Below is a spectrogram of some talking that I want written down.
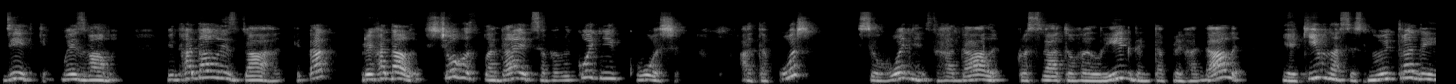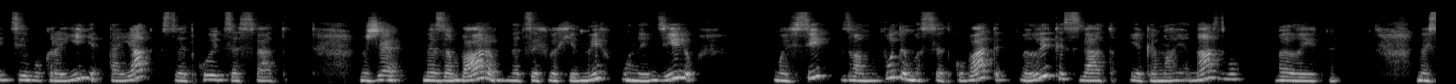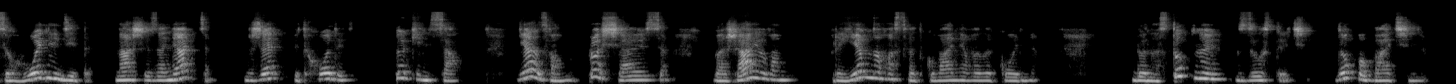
Дітки, ми з вами відгадали загадки, так? Пригадали, з чого складається Великодній кошик. А також сьогодні згадали про свято Великдень та пригадали, які в нас існують традиції в Україні та як святкується свято. Вже незабаром на цих вихідних у неділю ми всі з вами будемо святкувати велике свято, яке має назву Великдень. На сьогодні, діти, наше заняття вже підходить до кінця. Я з вами прощаюся, бажаю вам приємного святкування Великодня. До наступної зустрічі. До побачення!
